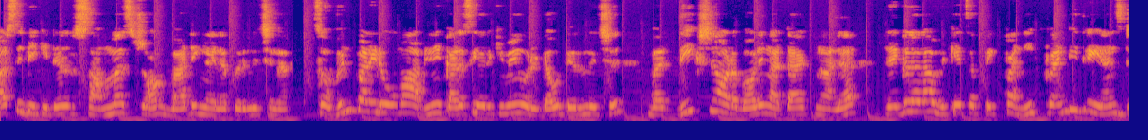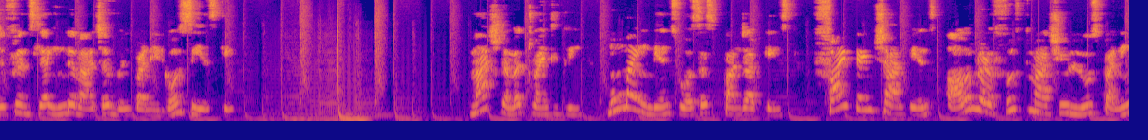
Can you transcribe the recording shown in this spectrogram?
ஆர்சிபி கிட்ட செம்ம ஸ்ட்ராங் பேட்டிங் லைனப் இருந்துச்சுங்க ஸோ வின் பண்ணிடுவோமா அப்படின்னு கடைசி வரைக்குமே ஒரு டவுட் இருந்துச்சு. பட் தீக்ஷனாவோட பவுலிங் அட்டாக்னால ரெகுலரா விக்கெட்ஸை பிக் பண்ணி டுவெண்ட்டி த்ரீ ரன்ஸ் டிஃபரன்ஸ்ல இந்த மேட்சை வின் பண்ணியிருக்கோம் CSK match number twenty three Mumbai Indians versus Punjab Kings five time champions அவங்களோட ஃபிஃப்த் மேட்சையும் லூஸ் பண்ணி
